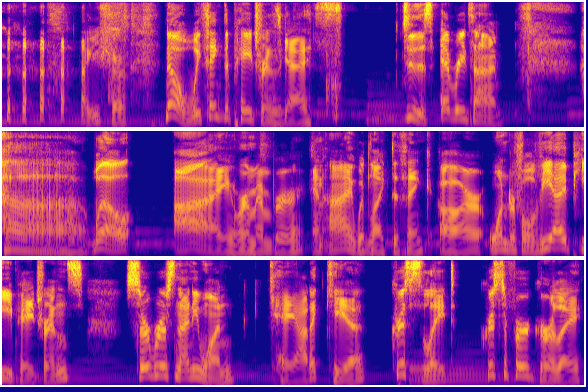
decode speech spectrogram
Are you sure? No, we thank the patrons, guys. Do this every time. well, I remember, and I would like to thank our wonderful VIP patrons Cerberus91, Chaotic Kia, Chris Slate, Christopher Gurley,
